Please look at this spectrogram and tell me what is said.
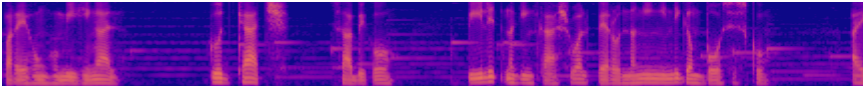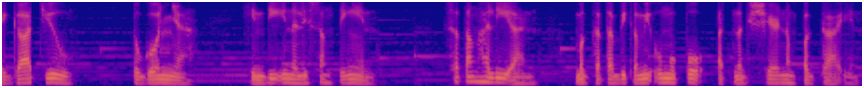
Parehong humihingal Good catch, sabi ko. Pilit naging casual pero nanginginig ang boses ko. I got you, tugon niya. Hindi inalis ang tingin. Sa tanghalian, magkatabi kami umupo at nag-share ng pagkain.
